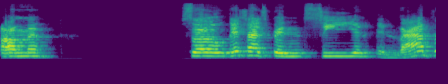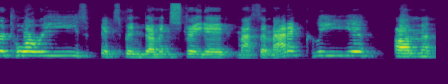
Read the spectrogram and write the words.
Um, so this has been seen in laboratories. It's been demonstrated mathematically. Um,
